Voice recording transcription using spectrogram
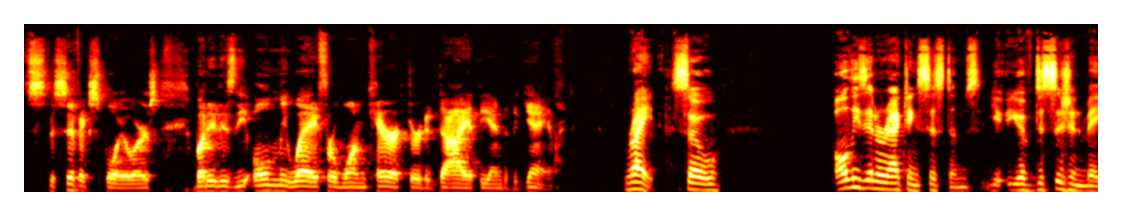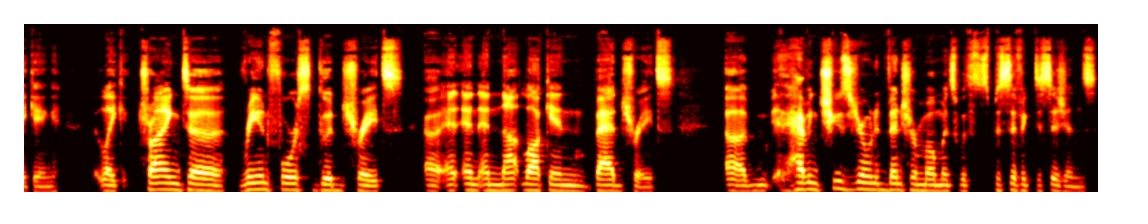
specific spoilers but it is the only way for one character to die at the end of the game. Right. So all these interacting systems you, you have decision making like trying to reinforce good traits uh, and, and and not lock in bad traits um, having choose your own adventure moments with specific decisions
